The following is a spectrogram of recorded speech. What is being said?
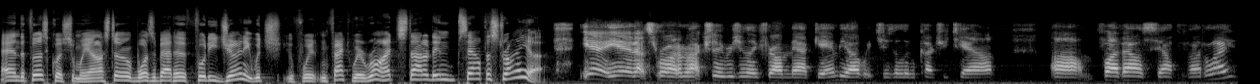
and the first question we asked her was about her footy journey, which, if we in fact we're right, started in South Australia. Yeah, yeah, that's right. I'm actually originally from Mount Gambier, which is a little country town, um, five hours south of Adelaide,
